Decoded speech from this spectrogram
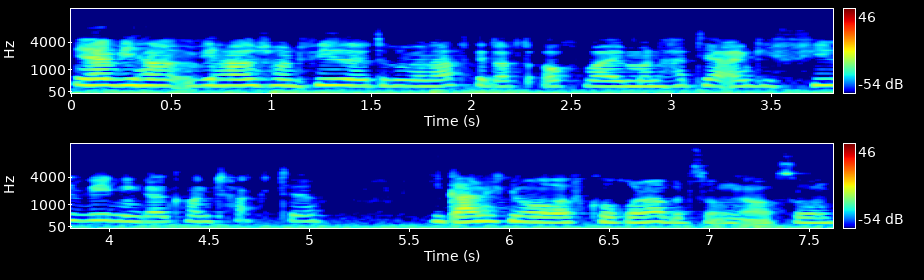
Ja, wir haben, wir haben schon viel darüber nachgedacht, auch weil man hat ja eigentlich viel weniger Kontakte. Gar nicht nur auf Corona bezogen, auch so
